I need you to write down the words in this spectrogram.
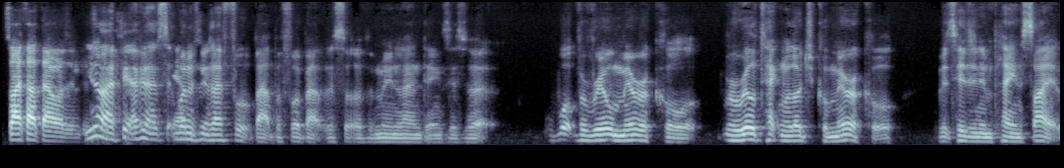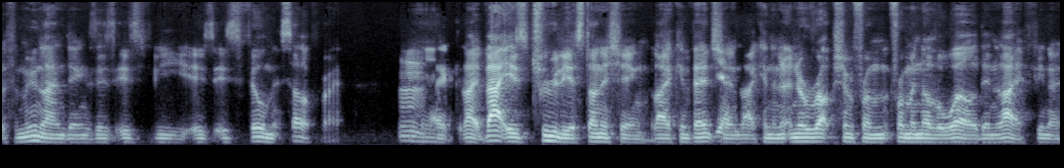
so i thought that was interesting You know, I think I think that's Yeah. one of the things I've thought about before about the sort of the moon landings is that what the real miracle, the real technological miracle that's hidden in plain sight with the moon landings is is the is is film itself, right? Mm. Like like that is truly astonishing, like invention, like an, an eruption from from another world in life, you know.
